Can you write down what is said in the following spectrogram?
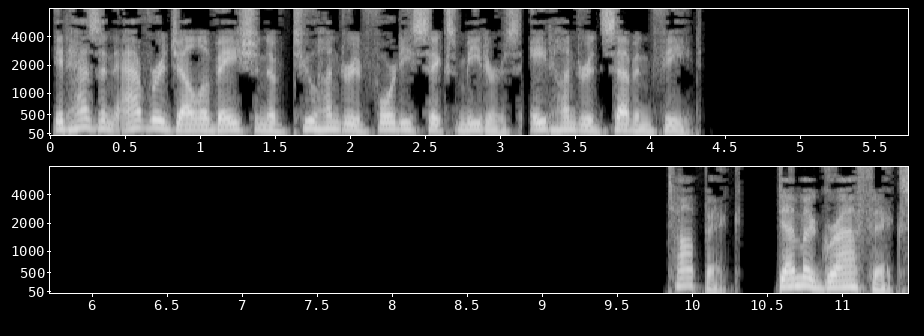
It has an average elevation of 246 meters, 807 feet. Topic: Demographics.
